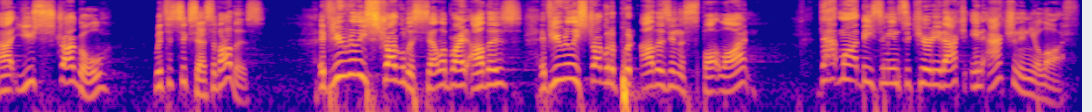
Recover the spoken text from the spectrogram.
uh, you struggle with the success of others. If you really struggle to celebrate others, if you really struggle to put others in the spotlight, that might be some insecurity in action in your life.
